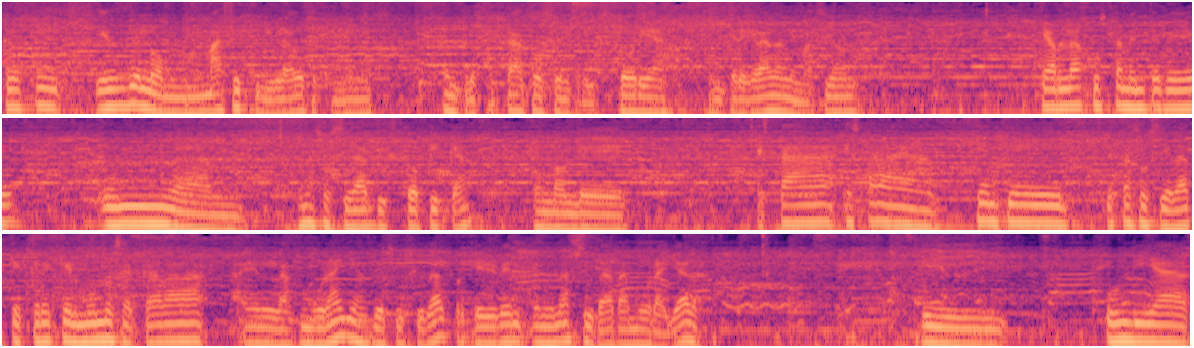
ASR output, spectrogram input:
creo que es de lo más equilibrado que tenemos entre putazos, entre historia, entre gran animación. Que habla justamente de una, una sociedad distópica en donde está esta gente, esta sociedad que cree que el mundo se acaba en las murallas de su ciudad, porque viven en una ciudad amurallada. Y un día,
